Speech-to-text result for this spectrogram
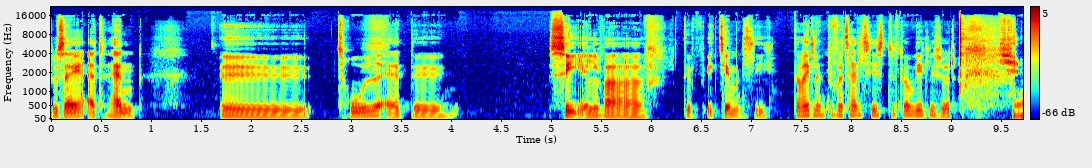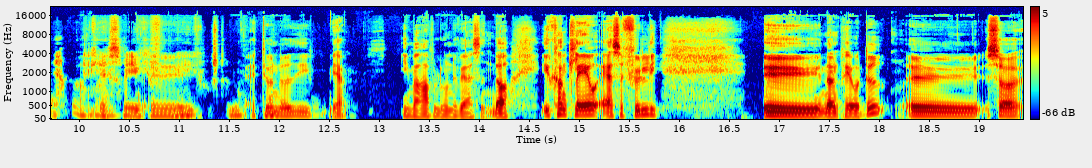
Du sagde, at han øh, troede, at øh, CL var det er ikke Champions League. Der var et eller andet, du fortalte sidst, det var virkelig sødt. Ja, det kan jeg så ikke, øh, ikke det nu. At det var noget i, ja, i Marvel-universet. Nå, et konklave er selvfølgelig, øh, når en pave er død, øh, så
